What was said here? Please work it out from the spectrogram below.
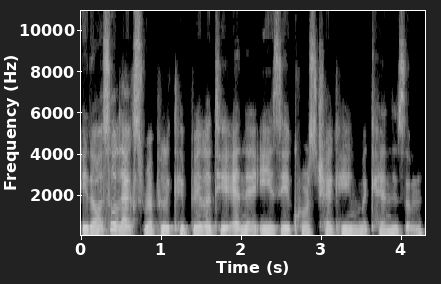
It also lacks replicability and an easy cross-checking mechanism.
